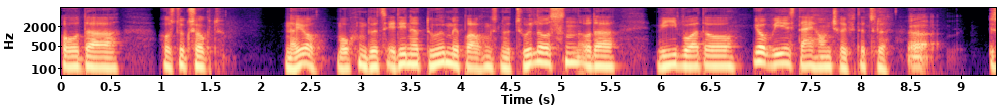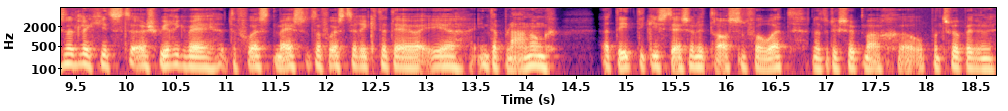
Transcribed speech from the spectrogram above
Oder hast du gesagt, naja, machen tut es eh die Natur, wir brauchen es nur zulassen? Oder wie war da, ja, wie ist deine Handschrift dazu? Ja, ist natürlich jetzt äh, schwierig, weil der Forstmeister, der Forstdirektor, der ja eher in der Planung äh, tätig ist, der ist ja nicht draußen vor Ort. Natürlich sollte man auch äh, ab und zu bei den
